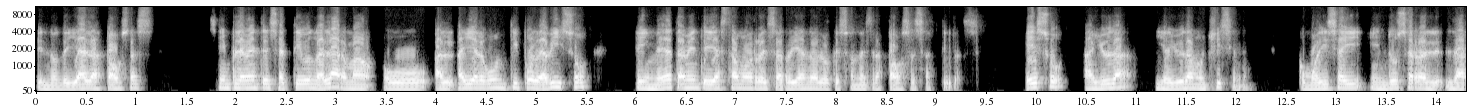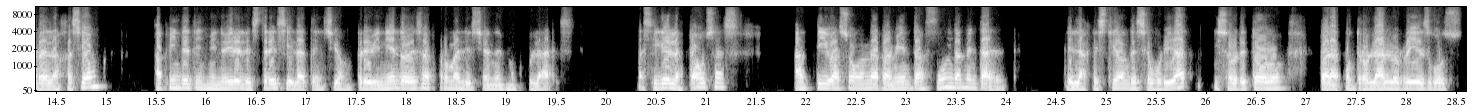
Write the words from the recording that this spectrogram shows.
en donde ya las pausas simplemente se activa una alarma o hay algún tipo de aviso e inmediatamente ya estamos desarrollando lo que son nuestras pausas activas. Eso ayuda y ayuda muchísimo. Como dice ahí, induce la relajación a fin de disminuir el estrés y la tensión, previniendo de esa forma lesiones musculares. Así que las pausas activas son una herramienta fundamental de la gestión de seguridad y sobre todo para controlar los riesgos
